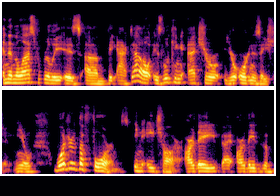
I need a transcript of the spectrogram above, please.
and then the last really is um, the act out is looking at your your organization. You know what are the forms in hr are they are they the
